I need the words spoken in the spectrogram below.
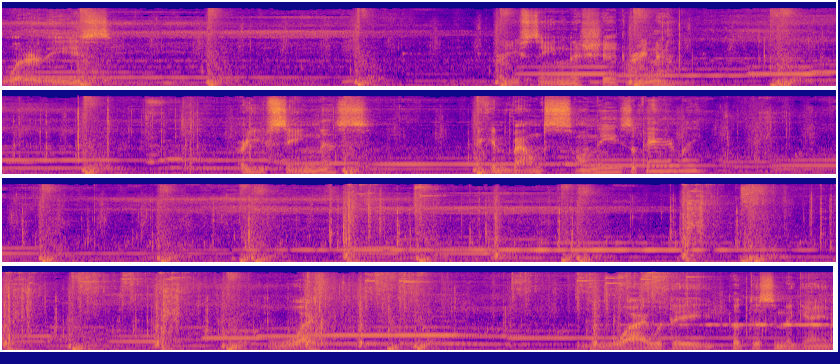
what are these? Are you seeing this shit right now? Are you seeing this? Can bounce on these, apparently. What? Why would they put this in the game?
